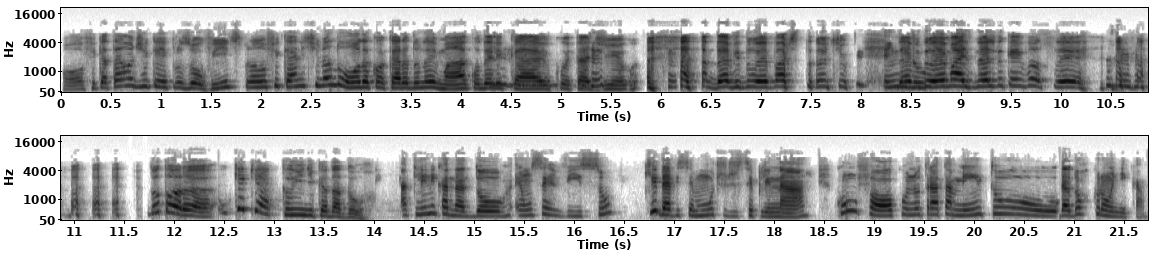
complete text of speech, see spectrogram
Oh, fica até uma dica aí para os ouvintes para não ficarem tirando onda com a cara do Neymar quando ele cai, coitadinho. Deve doer bastante. Sem Deve doer mais nele do que em você. Doutora, o que é a clínica da dor? A clínica da dor é um serviço que deve ser multidisciplinar, com foco no tratamento da dor crônica.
